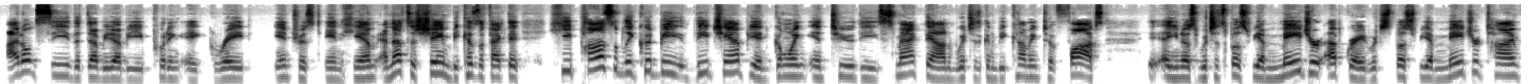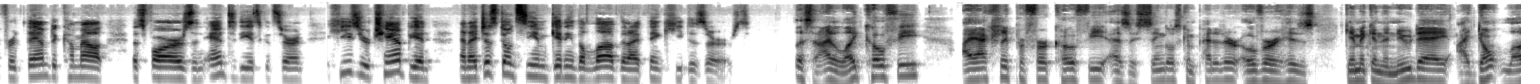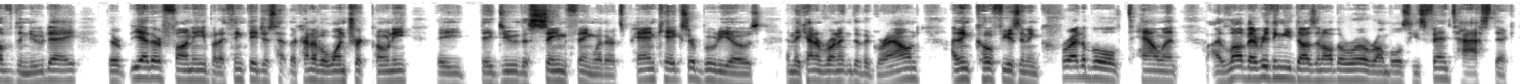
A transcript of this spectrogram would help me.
I don't see the WWE putting a great interest in him. And that's a shame because the fact that he possibly could be the champion going into the SmackDown, which is going to be coming to Fox, Uh, you know, which is supposed to be a major upgrade, which is supposed to be a major time for them to come out as far as an entity is concerned. He's your champion. And I just don't see him getting the love that I think he deserves. Listen, I like Kofi. I actually prefer Kofi as a singles competitor over his gimmick in the New Day. I don't love the New Day. They're yeah, they're funny, but I think they just they're kind of a one trick pony. They they do the same thing whether it's pancakes or Booty-O's, and they kind of run it into the ground. I think Kofi is an incredible talent. I love everything he does in all the Royal Rumbles. He's fantastic,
